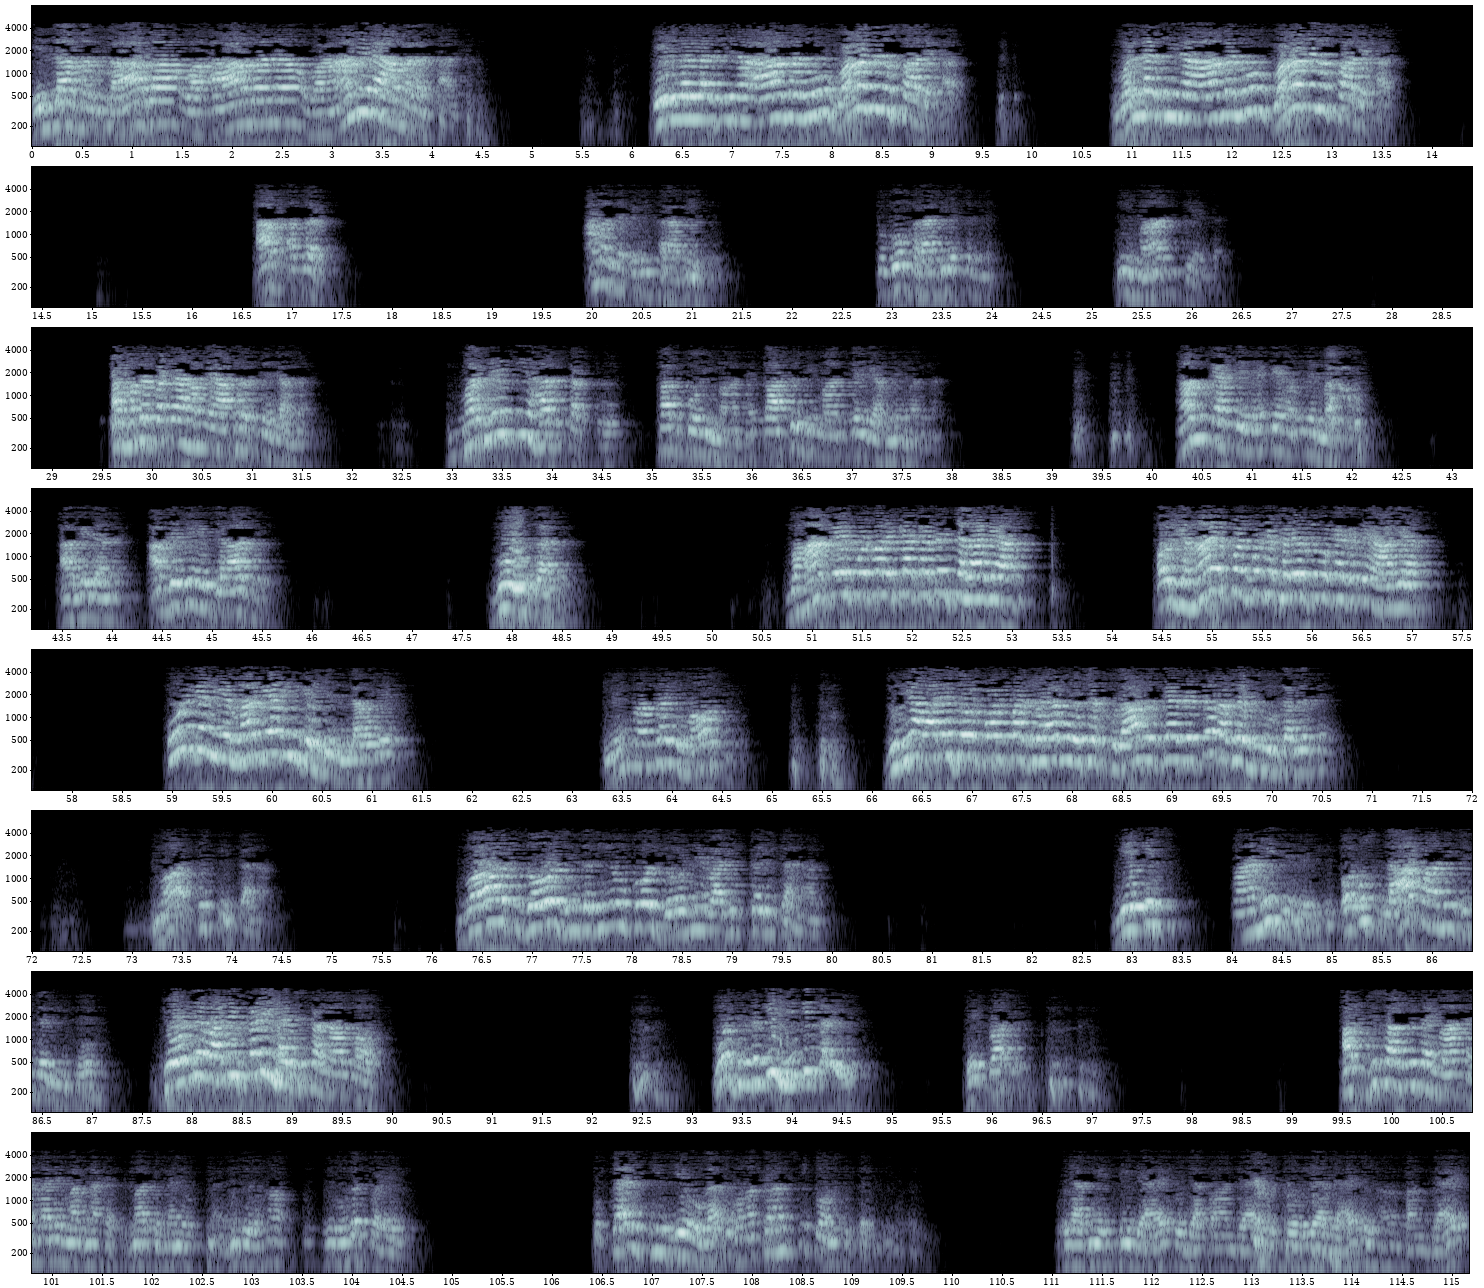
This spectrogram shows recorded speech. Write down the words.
اللہ منتابا و آمن و عامر آمن الذين آمنوا وعملوا الصالحات والذين آمنوا وعملوا الصالحات اب اگر عمل میں کہیں خرابی ہے تو وہ خرابی اصل میں ایمان کے اندر اب ہمیں پتا ہے ہم نے آخرت میں جانا مرنے کی حد تک کو سب کو ایمان ہے، کافر بھی مانتے ہیں کہ ہم نے مرنا ہم کہتے ہیں کہ ہم نے مرنا آگے جانا آپ دیکھیں ایک جہاز ہے۔ وہ اڑتا ہے۔ وہاں کے ایئرپورٹ والے کیا کہتے ہیں؟ چلا گیا۔ اور یہاں ایئرپورٹ پر جو کھڑے ہوتے وہ کیا کہتے ہیں؟ آ گیا۔ ان کے لیے مر گیا، ان کے لیے زندہ ہو گیا۔ نہیں مانتا یہ موت۔ دنیا والے جو ایئرپورٹ پر جو ہے وہ اسے خدا کہہ دیتے اور اگلے وصول کر دیتے موت کس چیز کا نام؟ موت دو زندگیوں کو جوڑنے والی کڑی کا نام۔ یہ اس پانی زندگی اور اس لا پانی زندگی کو جوڑنے والی کڑی ہے جس کا نام موت۔ وہ زندگی ہی کی کڑی ہے؟ ایک بات۔ اب جس آدمی کا ایمان ہے، میں نے مرنا ہے مر کے میں نے اٹھنا ہے مجھے وہاں ضرورت پڑے گی۔ تو پہلی چیز یہ ہوگا کہ وہاں کرنسی کون سی کرنی کوئی آدمی اٹلی جائے، کوئی جاپان جائے، کوئی کوریا جائے، کوئی ہانگ کانگ جائے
